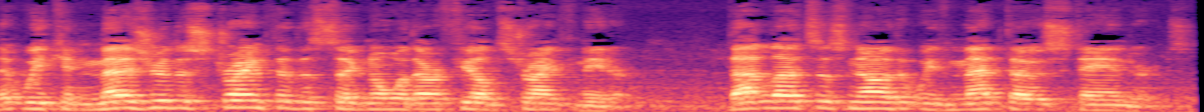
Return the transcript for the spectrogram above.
that we can measure the strength of the signal with our field strength meter. That lets us know that we've met those standards.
